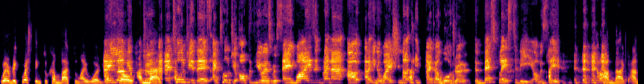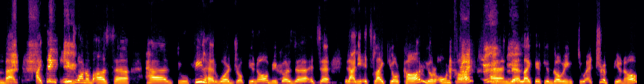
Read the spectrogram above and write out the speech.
we're requesting to come back to my wardrobe. I love so your wardrobe. I'm back. And I told you this. I told you all the viewers were saying, why isn't Rana out? Uh, you know, why is she not inside her wardrobe? The best place to be, obviously. no, I'm back. I'm back. I think each one of us uh, had to feel her wardrobe, you know, because uh, it's a, it's like your car, your own That's car, right. true, and true. Uh, like if you're going to a trip, you know.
